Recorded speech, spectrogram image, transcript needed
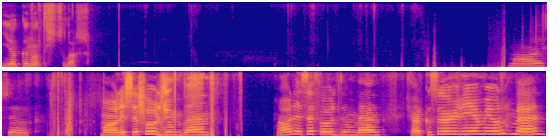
Yakın atışçılar. Maalesef. Maalesef öldüm ben. Maalesef öldüm ben. Şarkı söyleyemiyorum ben.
